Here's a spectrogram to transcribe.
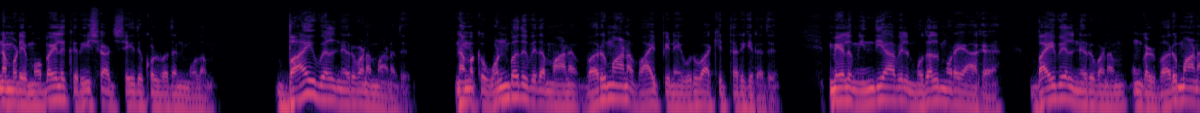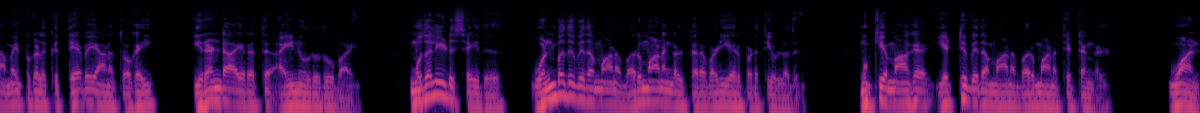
நம்முடைய மொபைலுக்கு ரீசார்ஜ் செய்து கொள்வதன் மூலம் பாய்வெல் நிறுவனமானது நமக்கு ஒன்பது விதமான வருமான வாய்ப்பினை உருவாக்கி தருகிறது. மேலும் இந்தியாவில் முதல் முறையாக பைவேல் நிறுவனம் உங்கள் வருமான அமைப்புகளுக்கு தேவையான தொகை இரண்டாயிரத்து ஐநூறு ரூபாய். முதலீடு செய்து ஒன்பது விதமான வருமானங்கள் பெற வழி ஏற்படுத்தியுள்ளது. முக்கியமாக எட்டு விதமான வருமான திட்டங்கள். One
